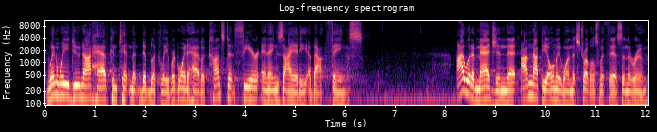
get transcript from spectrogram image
When we do not have contentment biblically, we're going to have a constant fear and anxiety about things. I would imagine that I'm not the only one that struggles with this in the room.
